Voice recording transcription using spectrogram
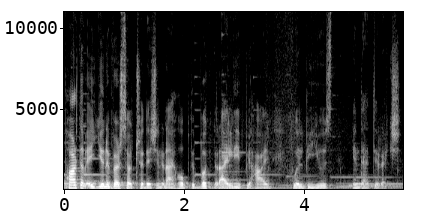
part of a universal tradition, and I hope the book that I leave behind will be used in that direction.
